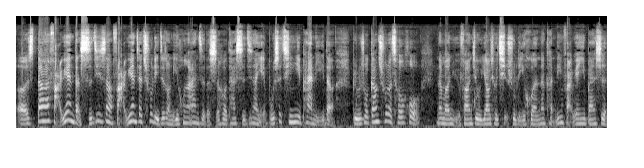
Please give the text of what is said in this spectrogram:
呃，当然，法院的实际上，法院在处理这种离婚案子的时候，他实际上也不是轻易判离的。比如说刚出了车祸，那么女方就要求起诉离婚，那肯定法院一般是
